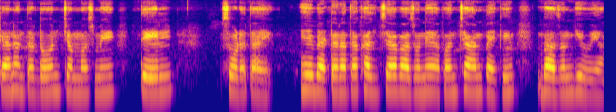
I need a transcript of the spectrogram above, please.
त्यानंतर दोन चम्मच मी तेल सोडत आहे. हे बॅटर आता खालच्या बाजूने आपण छानपैकी भाजून घेऊया.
